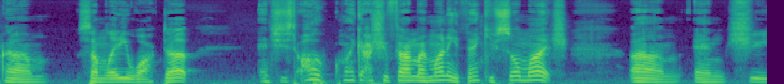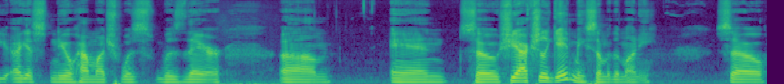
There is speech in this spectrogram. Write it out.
um, some lady walked up, and she's, "Oh, oh my gosh, you found my money! Thank you so much." Um, and she I guess knew how much was was there, um, and so she actually gave me some of the money. So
